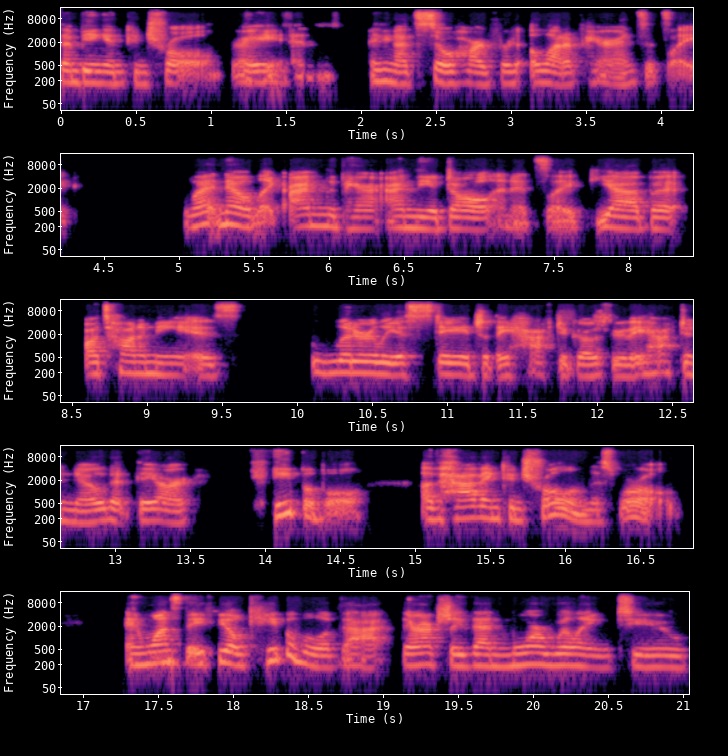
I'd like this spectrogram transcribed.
them being in control, right? Mm-hmm. And I think that's so hard for a lot of parents. It's like, what? No, like I'm the parent, I'm the adult. And it's like, yeah, but autonomy is literally a stage that they have to go through. They have to know that they are capable of having control in this world. And once they feel capable of that, they're actually then more willing to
